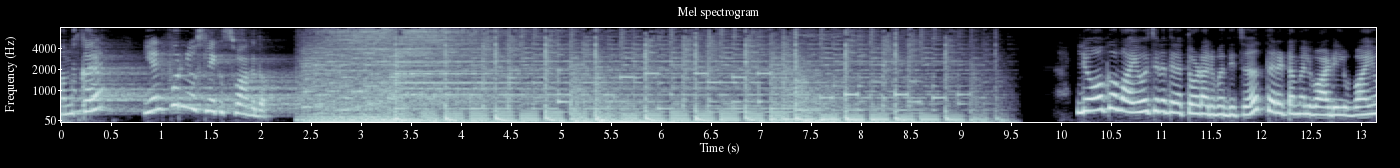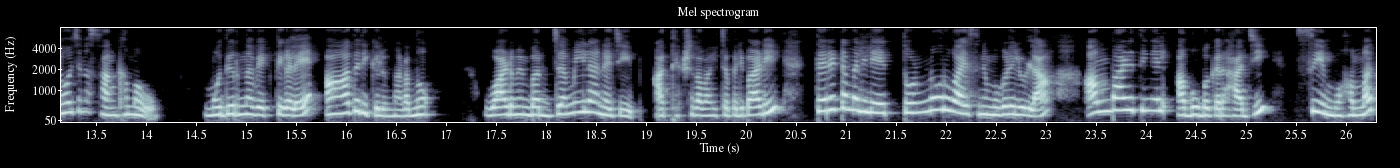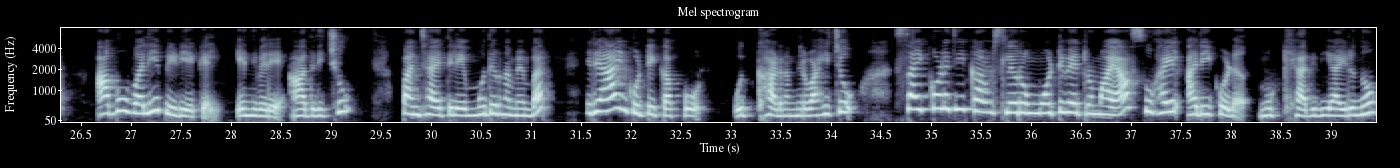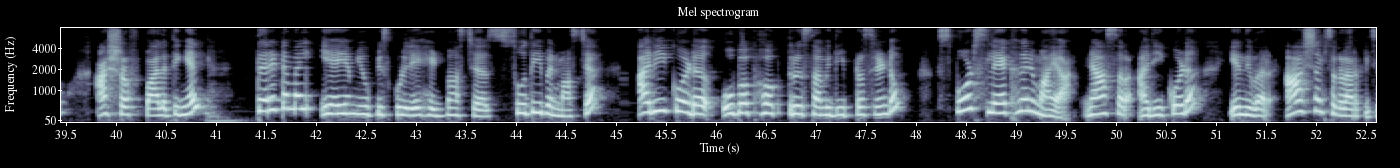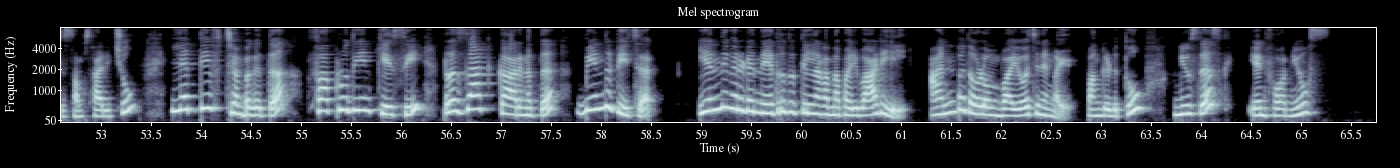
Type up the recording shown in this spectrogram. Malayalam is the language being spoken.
നമസ്കാരം. എൻ ഫോർ ന്യൂസിലേക്ക് സ്വാഗതം. ലോക വയോജന ദിനത്തോടനുബന്ധിച്ച് തെരട്ടമ്മൽ വാർഡിൽ വയോജന സംഗമവും മുതിർന്ന വ്യക്തികളെ ആദരിക്കലും നടന്നു. വാർഡ് മെമ്പർ ജമീല നജീബ് അധ്യക്ഷത വഹിച്ച പരിപാടി തെരട്ടമ്മലിലെ തൊണ്ണൂറ് വയസ്സിന് മുകളിലുള്ള അമ്പാഴത്തിങ്ങൽ അബൂബക്കർ ഹാജി സി മുഹമ്മദ് അബു വലിയ പീഡിയക്കൽ എന്നിവരെ ആദരിച്ചു. പഞ്ചായത്തിലെ മുതിർന്ന മെമ്പർ രായൻകുട്ടി കപൂർ ഉദ്ഘാടനം നിർവഹിച്ചു. സൈക്കോളജി കൗൺസിലറും മോട്ടിവേറ്ററുമായ Suhail Areekode മുഖ്യാതിഥിയായിരുന്നു. Ashraf Palathingal Therattammal A M U P സ്കൂളിലെ head master Sudeepan master Areekode ഉപഭോക്തൃ സമിതി പ്രസിഡന്റും സ്പോർട്സ് ലേഖകനുമായ നാസർ അരീക്കോട് എന്നിവർ ആശംസകൾ അർപ്പിച്ച് സംസാരിച്ചു. Latheef Chembakath Fakhruddin K C Razak Karanath Bindu teacher എന്നിവരുടെ നേതൃത്വത്തിൽ നടന്ന പരിപാടിയിൽ അൻപതോളം വയോജനങ്ങൾ പങ്കെടുത്തു. News desk N four news.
